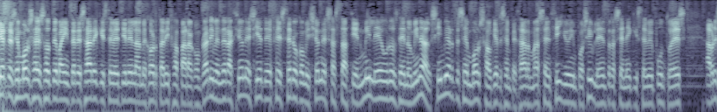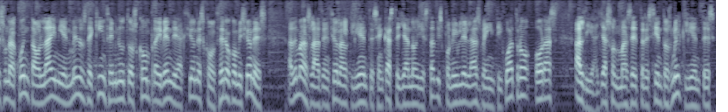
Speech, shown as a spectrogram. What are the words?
Inviertes en bolsa, esto te va a interesar. XTB tiene la mejor tarifa para comprar y vender acciones y ETFs cero comisiones hasta 100.000 euros de nominal. Si inviertes en bolsa o quieres empezar, más sencillo e imposible, entras en xtb.es, abres una cuenta online y en menos de 15 minutos compra y vende acciones con cero comisiones. Además, la atención al cliente es en castellano y está disponible las 24 horas al día. Ya son más de 300.000 clientes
